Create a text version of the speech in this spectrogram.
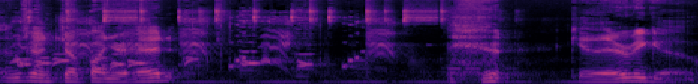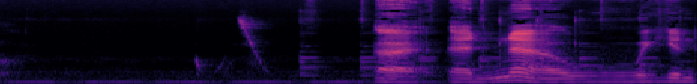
I'm just gonna jump on your head. okay, there we go. Alright, and now we can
